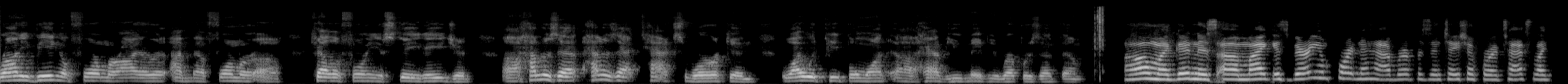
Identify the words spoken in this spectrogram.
Ronnie, being a former IRS, I'm a former uh, California state agent. Uh, how does that how does that tax work, and why would people want uh, have you maybe represent them? Oh my goodness, uh, Mike, it's very important to have representation for a tax like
